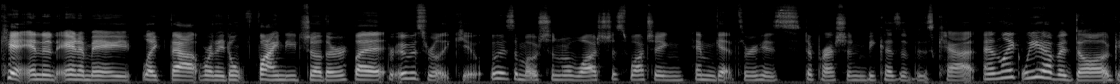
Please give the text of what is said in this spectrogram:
Can't in an anime like that where they don't find each other. But it was really cute. It was emotional to watch just watching him get through his depression because of his cat. And like we have a dog,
